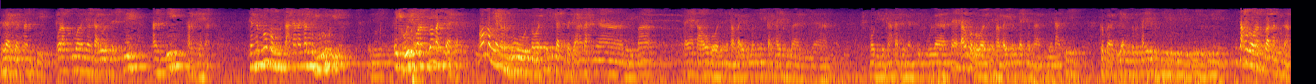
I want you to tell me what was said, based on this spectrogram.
derajat anti orang tuanya nggak lulus SD anti sarjana. Jangan ngomong seakan-akan menggurui. Jadi egois orang tua masih ada. Ngomong yang lembut bahwasanya kita sebagai anaknya. Jadi Pak, saya tahu bahwasanya Bapak itu menginginkan saya berbahagia mau dinikahkan dengan si Bula. Saya tahu bahwa Bapak itu niatnya bahagia. Nanti kebahagiaan menurut saya itu begini, begini, begini, begini. Insya Allah orang tua akan lunak.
